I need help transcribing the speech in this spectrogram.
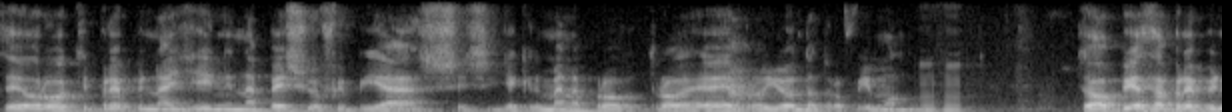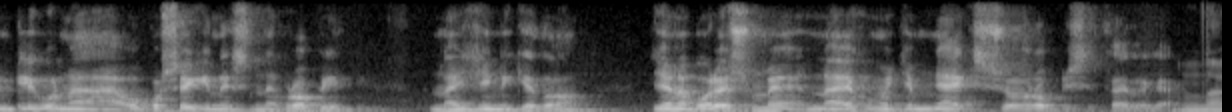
θεωρώ ότι πρέπει να γίνει να πέσει ο ΦΠΑ σε συγκεκριμένα προ, τρο- ε, προϊόντα τροφίμων, τα οποία θα πρέπει λίγο να, όπως έγινε στην Ευρώπη, να γίνει και εδώ, για να μπορέσουμε να έχουμε και μια εξισορρόπηση, θα έλεγα. Ναι.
